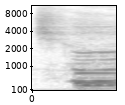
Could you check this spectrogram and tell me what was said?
Ciao.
